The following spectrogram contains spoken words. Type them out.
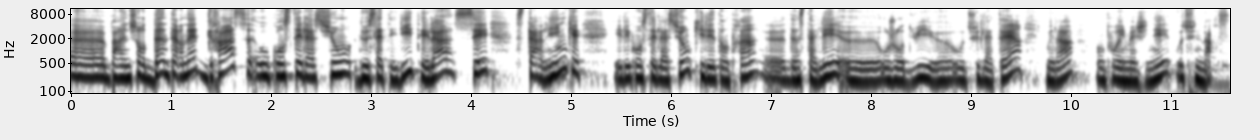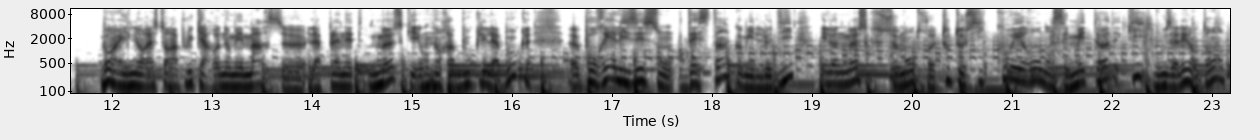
euh, par une sorte d'internet grâce aux constellations de satellites. Et là, c'est Starlink et les constellations qu'il est en train euh, d'installer euh, aujourd'hui au-dessus de la Terre. Mais là, on pourrait imaginer au-dessus de Mars. Bon, et il ne restera plus qu'à renommer Mars la planète Musk et on aura bouclé la boucle. Pour réaliser son destin, comme il le dit, Elon Musk se montre tout aussi cohérent dans ses méthodes qui, vous allez l'entendre,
